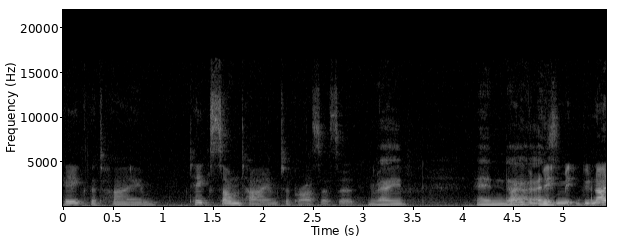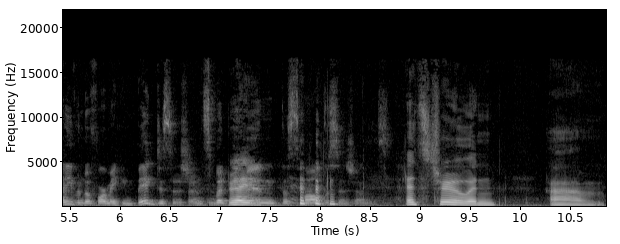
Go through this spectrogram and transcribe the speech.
take the time, take some time to process it. right, and, uh, Not even and ma- not even before making big decisions, but Right. even the small decisions. It's true, and um,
